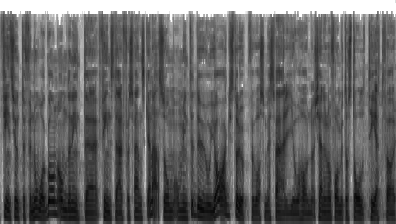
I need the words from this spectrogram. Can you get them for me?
finns ju inte för någon om den inte finns där för svenskarna. Så om, om inte du och jag står upp för vad som är Sverige och har, känner någon form av stolthet vet för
